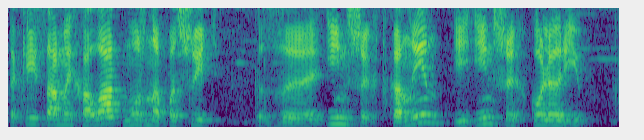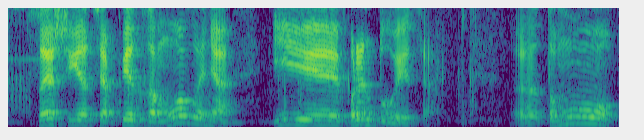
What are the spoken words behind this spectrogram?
такий самий халат можна пошити з інших тканин і інших кольорів. Все ж є це підзамовлення і брендується. Е, Тому,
